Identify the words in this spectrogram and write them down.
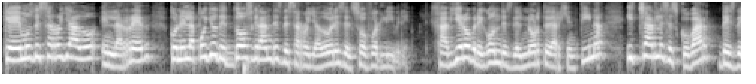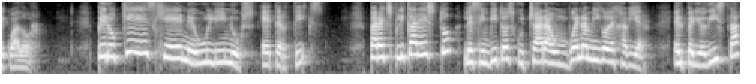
que hemos desarrollado en la red con el apoyo de dos grandes desarrolladores del software libre, Javier Obregón desde el norte de Argentina y Charles Escobar desde Ecuador. Pero, ¿qué es GNU Linux EtherTix? Para explicar esto, les invito a escuchar a un buen amigo de Javier, el periodista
